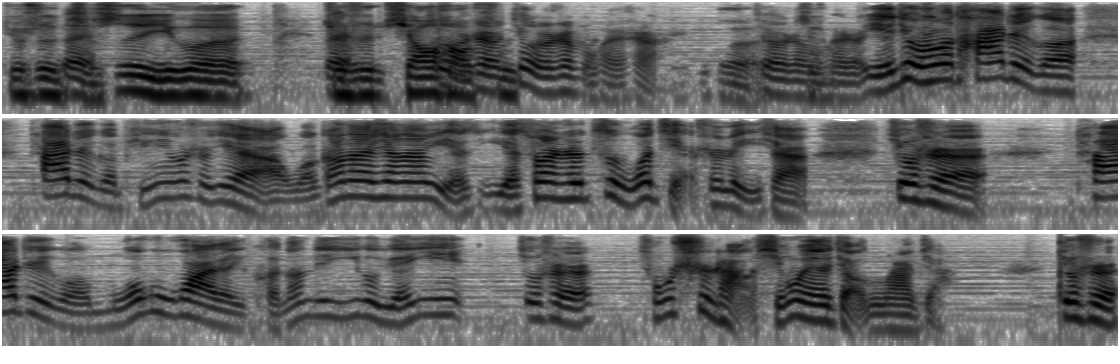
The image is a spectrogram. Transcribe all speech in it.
就是只是一个就是消耗就是就是这么回事儿，就是这么回事儿。也就是说，它这个它这个平行世界啊，我刚才相当于也也算是自我解释了一下，就是它这个模糊化的可能的一个原因，就是从市场行为的角度上讲，就是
